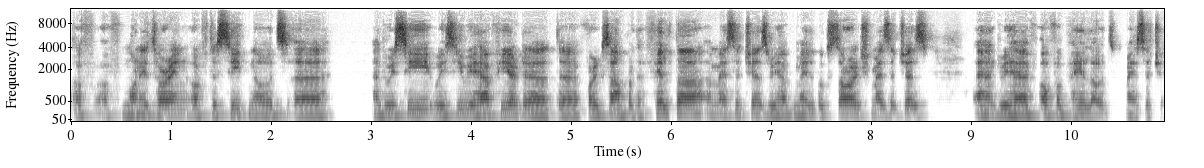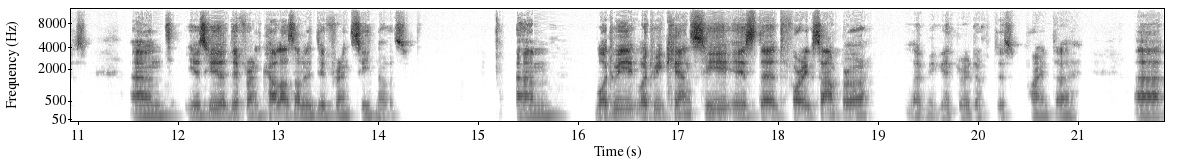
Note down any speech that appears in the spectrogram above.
of, of monitoring of the seed nodes. and we see we see we have here the, the for example the filter messages, we have mailbox storage messages, and we have offer payload messages. And you see the different colors are the different seed nodes. Um, what we what we can see is that, for example, let me get rid of this pointer. Uh,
